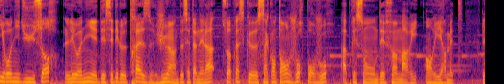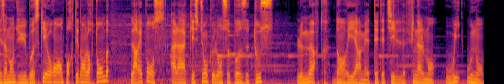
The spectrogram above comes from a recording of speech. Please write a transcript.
Ironie du sort, Léonie est décédée le 13 juin de cette année-là, soit presque 50 ans jour pour jour après son défunt mari Henri Hermette. Les amants du bosquet auront emporté dans leur tombe la réponse à la question que l'on se pose tous. Le meurtre d'Henri Hermette était-il finalement, oui ou non,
